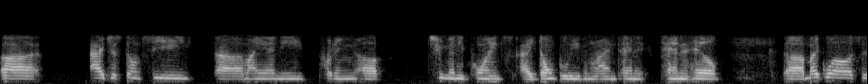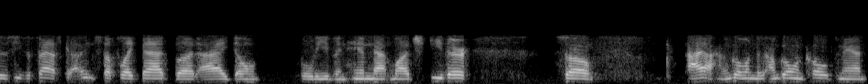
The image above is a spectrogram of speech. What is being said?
Uh, I just don't see uh, Miami putting up too many points. I don't believe in Ryan Tann- Tannehill. Uh, Mike Wallace is he's a fast guy and stuff like that, but I don't believe in him that much either. So, I, I'm going. I'm going Colts, man,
